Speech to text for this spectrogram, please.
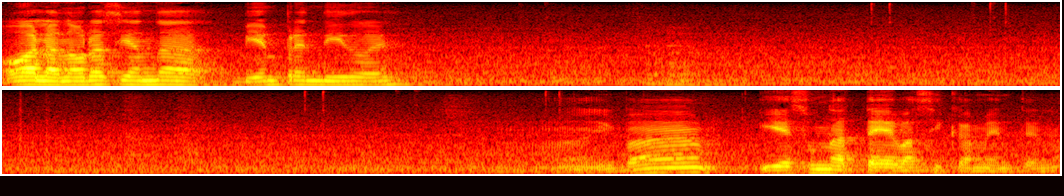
Oh, Alan, ahora sí anda bien prendido, ¿eh? Ahí va. Y es una T básicamente, ¿no?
